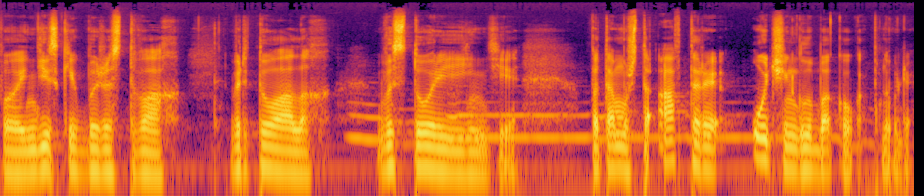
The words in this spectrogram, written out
в индийских божествах, в ритуалах, в истории Индии. Потому что авторы очень глубоко копнули.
